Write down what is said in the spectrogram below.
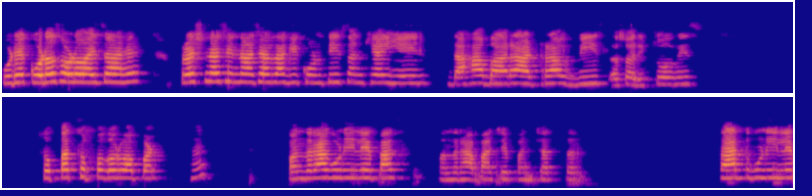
पुढे कोड सोडवायचं आहे? प्रश्न चिन्हाच्या जागी कोणती संख्या येईल? दहा बारा अठरा वीस सॉरी चोवीस. सोप्पात सोप्प करू आपण. पंधरा गुणिले पाच पंधरा पाचशे पंच्याहत्तर. सात गुणिले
